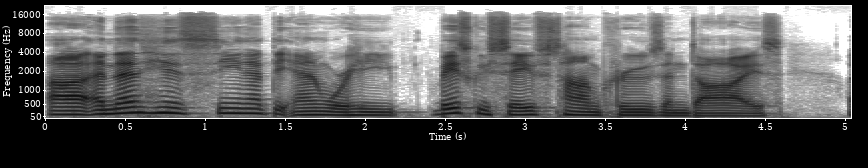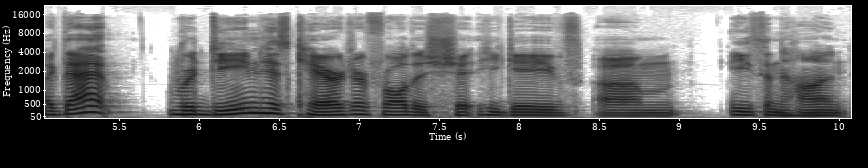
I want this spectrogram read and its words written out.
uh, and then his scene at the end where he basically saves Tom Cruise and dies, like that redeemed his character for all the shit he gave um, Ethan Hunt.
